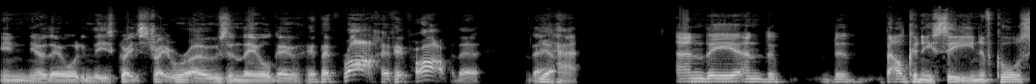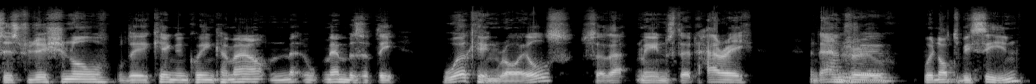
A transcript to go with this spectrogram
In you know they're all in these great straight rows, and they all go hip hip hurrah, hip hip hurrah with their with their Yeah. hat. And the and the the balcony scene, of course, is traditional. The king and queen come out, and me- members of the working royals. So that means that Harry and Andrew, Andrew. were not to be seen.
